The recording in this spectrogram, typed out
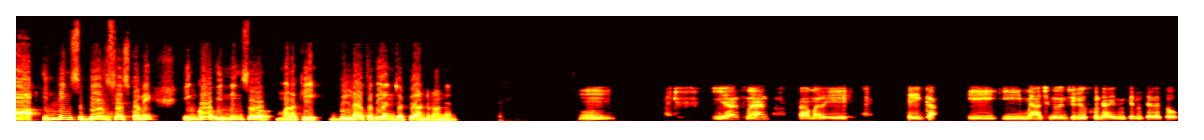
ఆ ఇన్నింగ్స్ బేస్ చేసుకొని ఇంకో ఇన్నింగ్స్ మనకి బిల్డ్ అవుతుంది అని చెప్పి అంటున్నాను నేను. ఎస్ మ్యాన్ మరి ఇంకా ఈ ఈ మ్యాచ్ గురించి చూసుకుంటే ఐదు వికెట్ల తేడాతో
